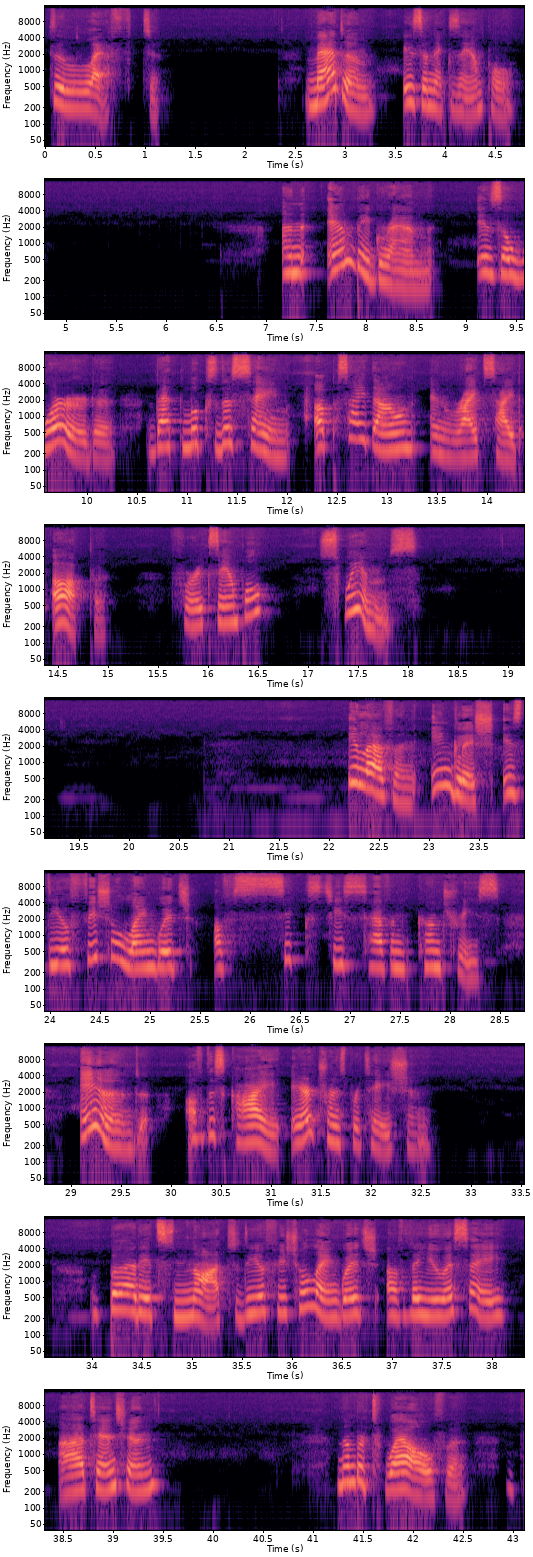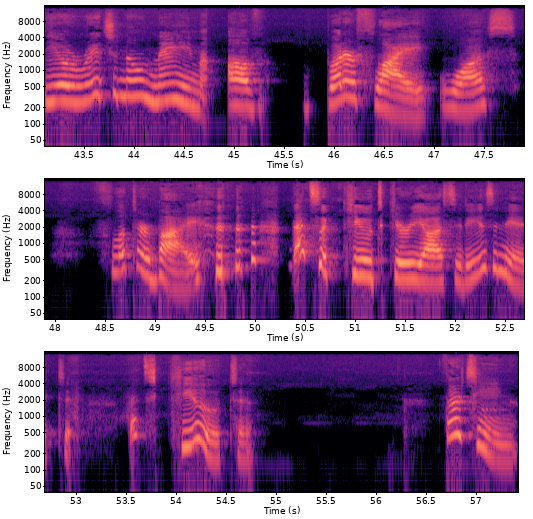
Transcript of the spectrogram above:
to left. Madam is an example. An ambigram is a word that looks the same upside down and right side up. For example, swims. 11. English is the official language of 67 countries and of the sky air transportation. But it's not the official language of the USA. Attention! Number 12. The original name of butterfly was Flutterby. That's a cute curiosity, isn't it? That's cute. 13.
